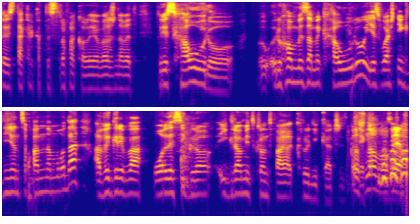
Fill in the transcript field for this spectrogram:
to jest taka katastrofa kolejowa, że nawet tu jest Hauru. Ruchomy zamek Hauru jest właśnie gnijąca panna młoda, a wygrywa Wallace i, Gro, i Gromit Klątwa Królika. Czy To jak znowu, wiesz,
